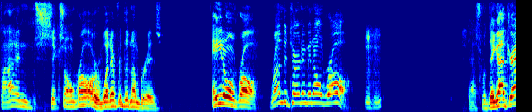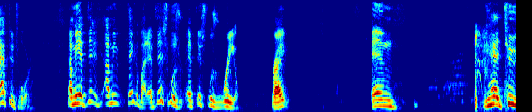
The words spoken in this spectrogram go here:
find six on Raw or whatever the number is? Eight on Raw. Run the tournament on Raw. Mm-hmm. That's what they got drafted for. I mean, if this, I mean, think about it. If this was, if this was real, right? And you had two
